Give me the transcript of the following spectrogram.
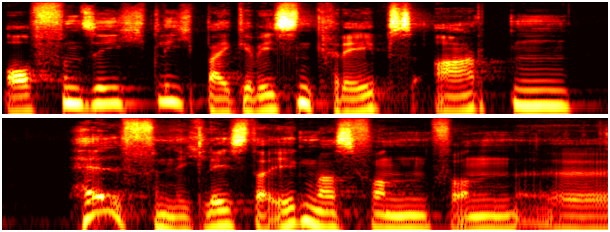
offensichtlich bei gewissen Krebsarten helfen. Ich lese da irgendwas von, von äh,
